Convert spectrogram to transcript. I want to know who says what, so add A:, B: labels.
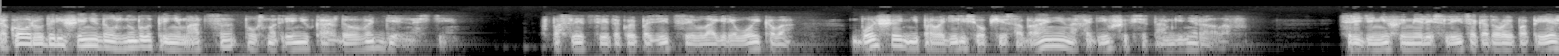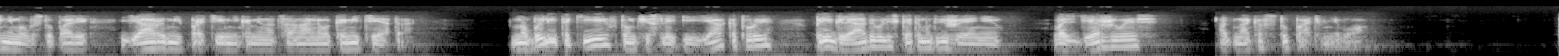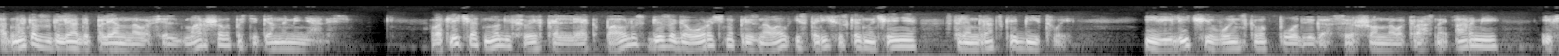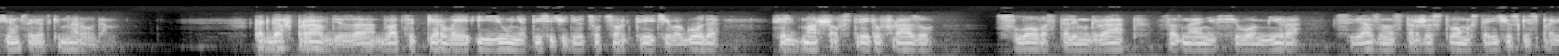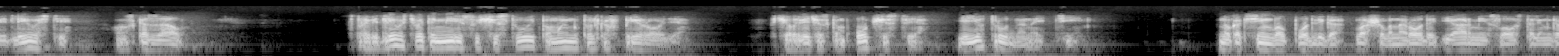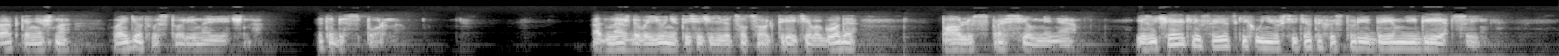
A: Такого рода решение должно было приниматься по усмотрению каждого в отдельности. Впоследствии такой позиции в лагере Войкова больше не проводились общие собрания находившихся там генералов. Среди них имелись лица, которые по-прежнему выступали ярыми противниками Национального комитета. Но были и такие, в том числе и я, которые приглядывались к этому движению, воздерживаясь, однако, вступать в него. Однако взгляды пленного фельдмаршала постепенно менялись. В отличие от многих своих коллег, Паулюс безоговорочно признавал историческое значение Сталинградской битвы и величие воинского подвига, совершенного Красной Армией и всем советским народом. Когда в «Правде» за 21 июня 1943 года фельдмаршал встретил фразу «Слово Сталинград в сознании всего мира» связано с торжеством исторической справедливости, он сказал, «Справедливость в этом мире существует, по-моему, только в природе. В человеческом обществе ее трудно найти. Но как символ подвига вашего народа и армии слово «Сталинград», конечно, войдет в историю навечно. Это бесспорно. Однажды в июне 1943 года Паулюс спросил меня, изучает ли в советских университетах историю Древней Греции,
